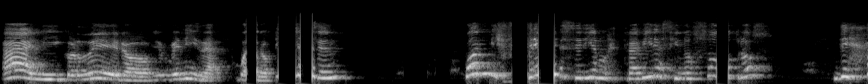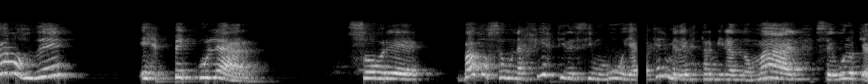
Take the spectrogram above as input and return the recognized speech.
Ani Cordero, bienvenida. Bueno, piensen cuán diferente sería nuestra vida si nosotros dejamos de especular sobre vamos a una fiesta y decimos, uy, aquel me debe estar mirando mal, seguro que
